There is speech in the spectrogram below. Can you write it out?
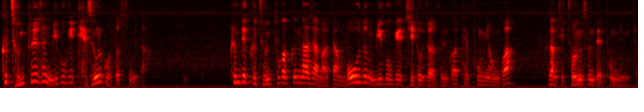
그 전투에서 미국이 대승을 거뒀습니다. 그런데 그 전투가 끝나자마자 모든 미국의 지도자들과 대통령과 그 당시 존슨 대통령이죠.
